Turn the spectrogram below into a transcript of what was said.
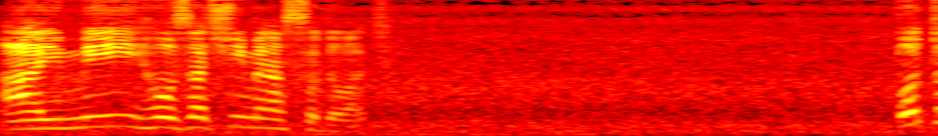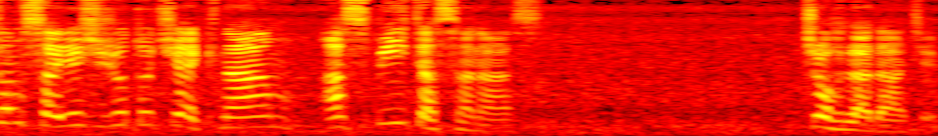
aj my ho začneme nasledovať. Potom sa Ježiš otočí aj k nám a spýta sa nás, čo hľadáte.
